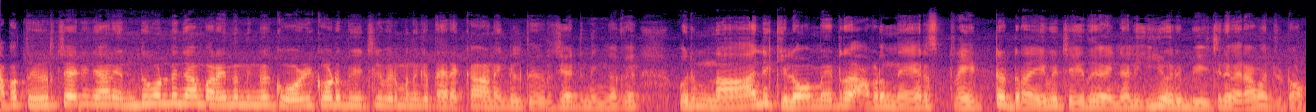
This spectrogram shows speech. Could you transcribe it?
അപ്പോൾ തീർച്ചയായിട്ടും ഞാൻ എന്തുകൊണ്ട് ഞാൻ പറയുന്നത് നിങ്ങൾ കോഴിക്കോട് ബീച്ചിൽ വരുമ്പോൾ നിങ്ങൾക്ക് തിരക്കാണെങ്കിൽ തീർച്ചയായിട്ടും നിങ്ങൾക്ക് ഒരു നാല് കിലോമീറ്റർ അവിടെ നേരെ സ്ട്രെയിറ്റ് ഡ്രൈവ് ചെയ്ത് കഴിഞ്ഞാൽ ഈ ഒരു ബീച്ചിൽ വരാൻ പറ്റും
